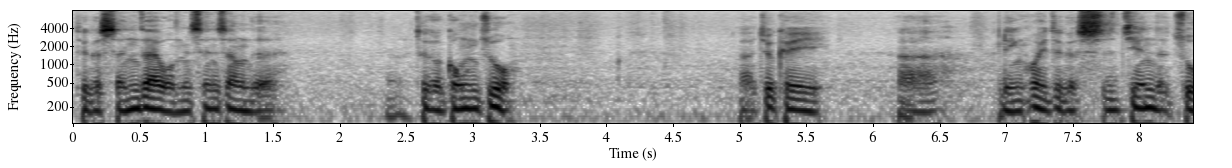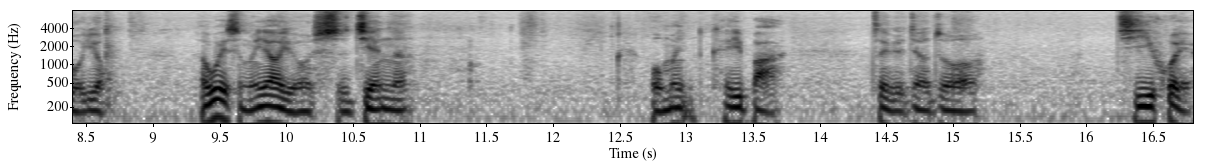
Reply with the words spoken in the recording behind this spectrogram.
这个神在我们身上的这个工作啊，就可以呃领会这个时间的作用。那为什么要有时间呢？我们可以把这个叫做机会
